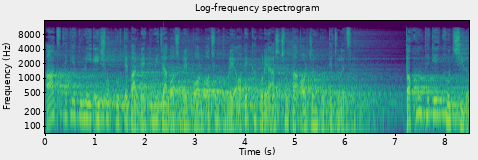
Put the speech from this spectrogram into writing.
আজ থেকে তুমি এই সব করতে পারবে, তুমি যা বছরের পর বছর ধরে অপেক্ষা করে আসছো তা অর্জন করতে চলেছে। তখন থেকেই খুঁজছিল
